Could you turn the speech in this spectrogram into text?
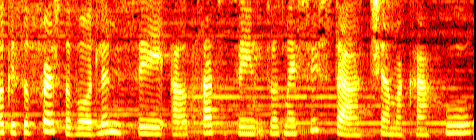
Okay, so first of all, let me say I'll start with saying it was my sister Chiamaka who,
